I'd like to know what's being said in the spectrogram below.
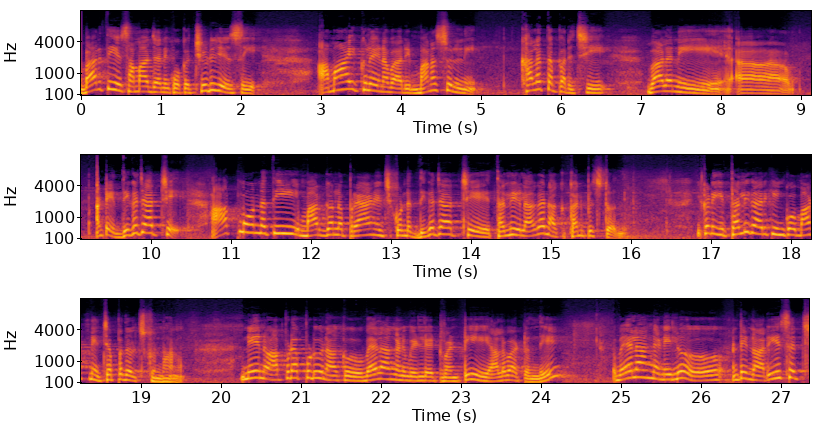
భారతీయ సమాజానికి ఒక చెడు చేసి అమాయకులైన వారి మనసుల్ని కలతపరిచి వాళ్ళని అంటే దిగజార్చే ఆత్మోన్నతి మార్గంలో ప్రయాణించకుండా దిగజార్చే తల్లిలాగా నాకు కనిపిస్తోంది. ఇక్కడ ఈ తల్లి గారికి ఇంకో మాట నేను చెప్పదలుచుకున్నాను. నేను అప్పుడప్పుడు నాకు వేలాంగణి వెళ్ళేటువంటి అలవాటు ఉంది వేలాంగణిలో అంటే నా రీసెర్చ్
